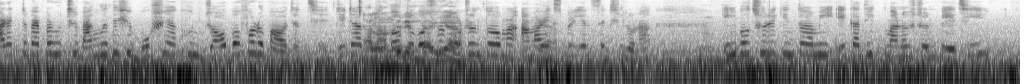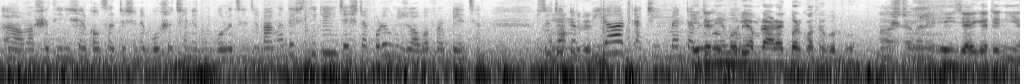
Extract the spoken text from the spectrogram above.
আরেকটা ব্যাপার হচ্ছে বাংলাদেশে বসে এখন জব অফারও পাওয়া যাচ্ছে যেটা গত বছর পর্যন্ত আমার আমার. এক্সপিরিয়েন্সে ছিল না। এই বছরে কিন্তু আমি একাধিক মানুষজন পেয়েছি আমার সাথে ইনিশিয়াল কনসালটেশনে বসেছেন এবং বলেছেন যে বাংলাদেশ থেকেই চেষ্টা করে উনি জব অফার পেয়েছেন। সো এটা একটা বিরাট অ্যাচিভমেন্ট আমি এটা নিয়ে বলি আমরা আরেকবার কথা বলব। মানে এই জায়গাটা নিয়ে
